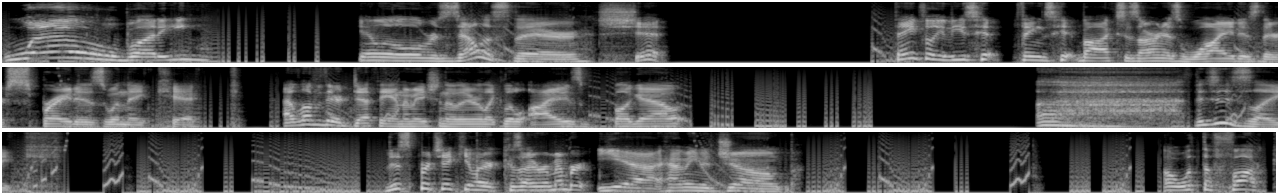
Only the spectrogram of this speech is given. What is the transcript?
whoa, buddy. Getting a little overzealous there. Shit. Thankfully, these hit things hitboxes aren't as wide as their sprite is when they kick. I love their death animation though, their like little eyes bug out. Uh, this is like... This particular, because I remember, yeah, having to jump. Oh, what the fuck?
